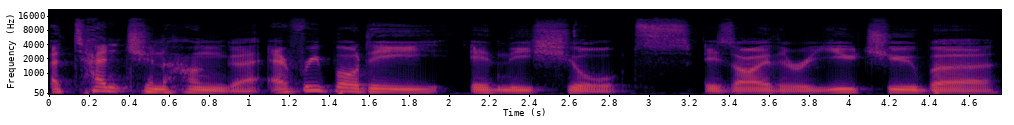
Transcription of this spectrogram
attention hunger. Everybody in these shorts is either a YouTuber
